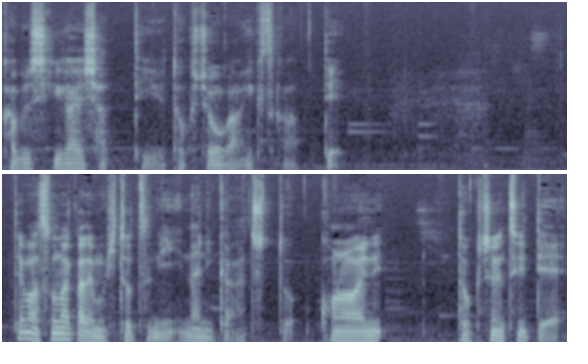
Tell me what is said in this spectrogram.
株式会社っていう特徴がいくつかあってでまあその中でも一つに何かちょっとこの特徴について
